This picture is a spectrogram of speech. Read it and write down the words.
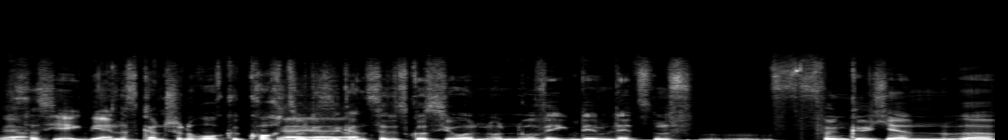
Ja. ist das hier irgendwie alles ganz schön hochgekocht, Ja, so diese ja. ganze Diskussion. Und nur wegen dem letzten Fünkelchen äh,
